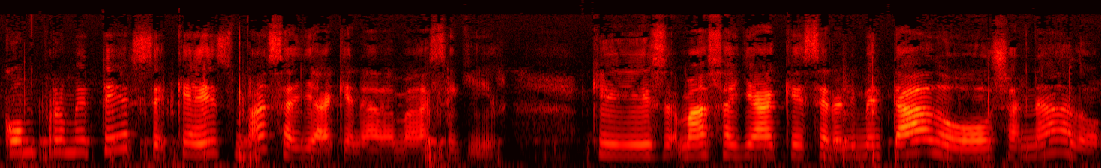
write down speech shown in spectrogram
comprometerse, que es más allá que nada más seguir, que es más allá que ser alimentado o sanado,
